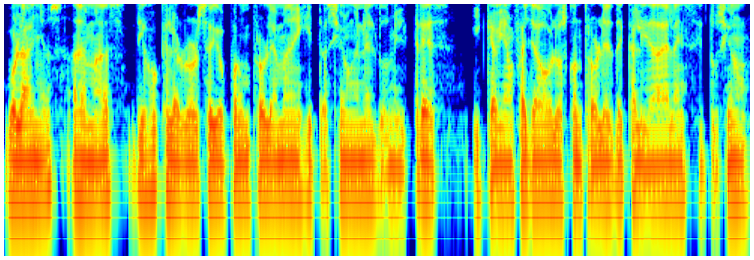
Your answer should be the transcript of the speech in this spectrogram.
Bolaños, además, dijo que el error se dio por un problema de digitación en el 2003 y que habían fallado los controles de calidad de la institución.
